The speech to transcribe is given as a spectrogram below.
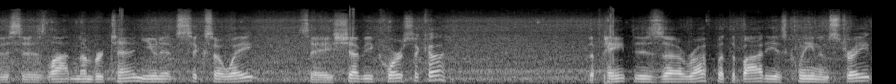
This is lot number 10, unit 608. It's a Chevy Corsica. The paint is uh, rough, but the body is clean and straight.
